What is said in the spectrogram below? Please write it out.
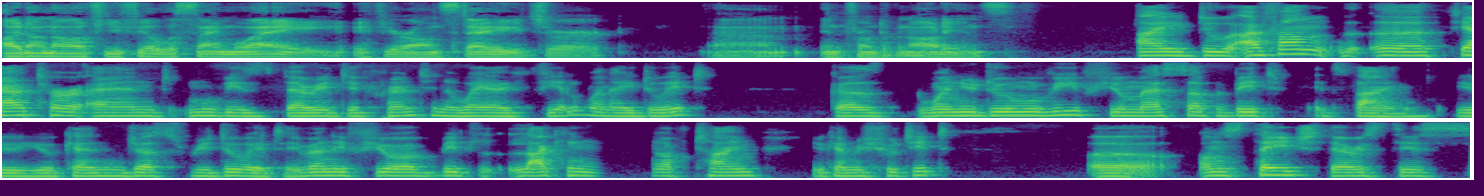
I don't know if you feel the same way if you're on stage or um, in front of an audience. I do. I found uh, theater and movies very different in the way I feel when I do it. Because when you do a movie, if you mess up a bit, it's fine. You you can just redo it. Even if you're a bit lacking of time, you can reshoot it. Uh, on stage, there is this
